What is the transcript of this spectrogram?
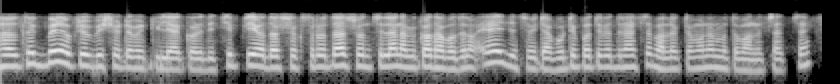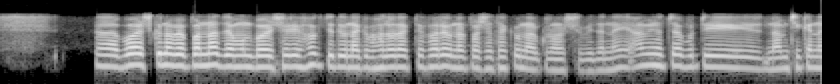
ভালো থাকবেন। আপনার বিষয়টা আমি ক্লিয়ার করে দিচ্ছি। প্রিয় দর্শক শ্রোতা শুনছিলেন আমি কথা বলছিলাম। এই যে সুইটা বুটি প্রতিবেদন আসছে ভালো একটা মনের মতো মানুষ চাচ্ছে বয়স কোনো ব্যাপার না, যেমন বয়সেরই হোক, যদি ওনাকে ভালো রাখতে পারে, ওনার পাশে থাকে, ওনার কোনো অসুবিধা নাই। আমি হচ্ছে আপুটির নাম ঠিকানা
